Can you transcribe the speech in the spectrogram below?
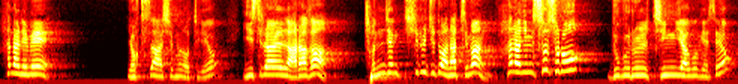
하나님의 역사하심은 어떻게 해요? 이스라엘 나라가 전쟁 치르지도 않았지만 하나님 스스로 누구를 징계하고 계세요?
